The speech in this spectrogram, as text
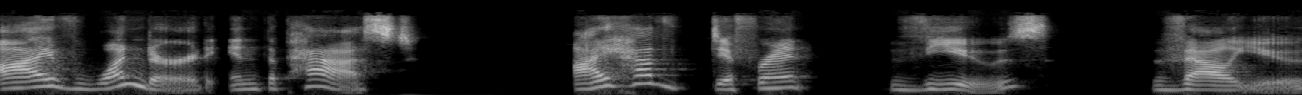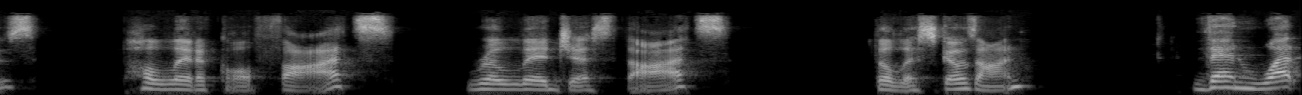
I've wondered in the past, I have different views, values, political thoughts, religious thoughts, the list goes on. than what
